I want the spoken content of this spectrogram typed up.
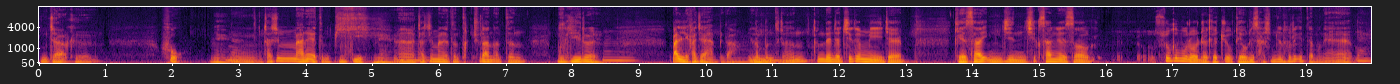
진짜 그 훅, 네. 네. 음, 자신만의 어떤 비기, 네. 어, 자신만의 어떤 특출한 어떤 무기를 음. 빨리 가져야 합니다. 이런 분들은. 근데 이제 지금이 이제 계사 임진 식상에서 수금으로 이렇게 쭉 대운이 40년 흐르기 때문에 네.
